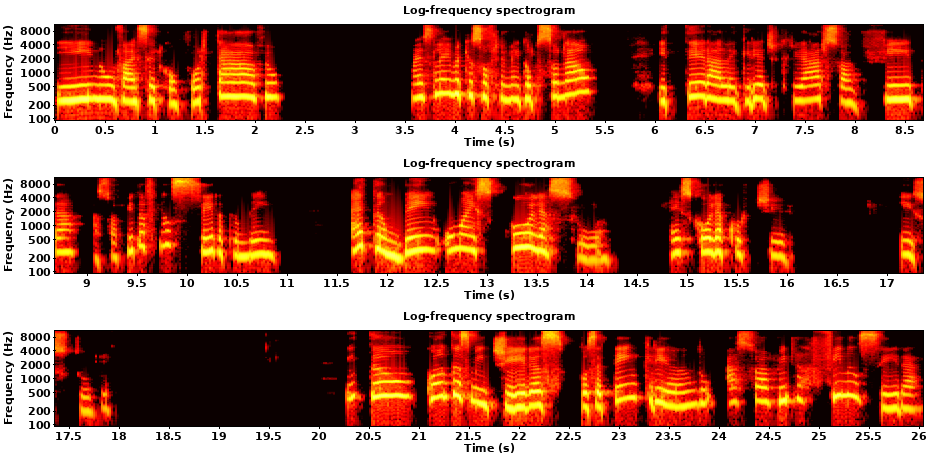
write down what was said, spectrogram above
E não vai ser confortável, mas lembra que o sofrimento é opcional e ter a alegria de criar sua vida, a sua vida financeira também, é também uma escolha sua. É escolha curtir isso tudo. Então, quantas mentiras você tem criando a sua vida financeira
